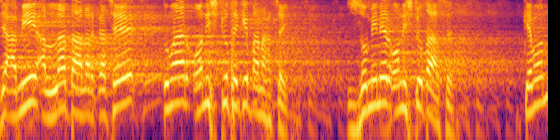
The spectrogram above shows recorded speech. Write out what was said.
যে আমি আল্লাহ তালার কাছে তোমার অনিষ্ট থেকে পানাহ চাই। জমিনের অনিষ্টতা আছে। কেমন?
